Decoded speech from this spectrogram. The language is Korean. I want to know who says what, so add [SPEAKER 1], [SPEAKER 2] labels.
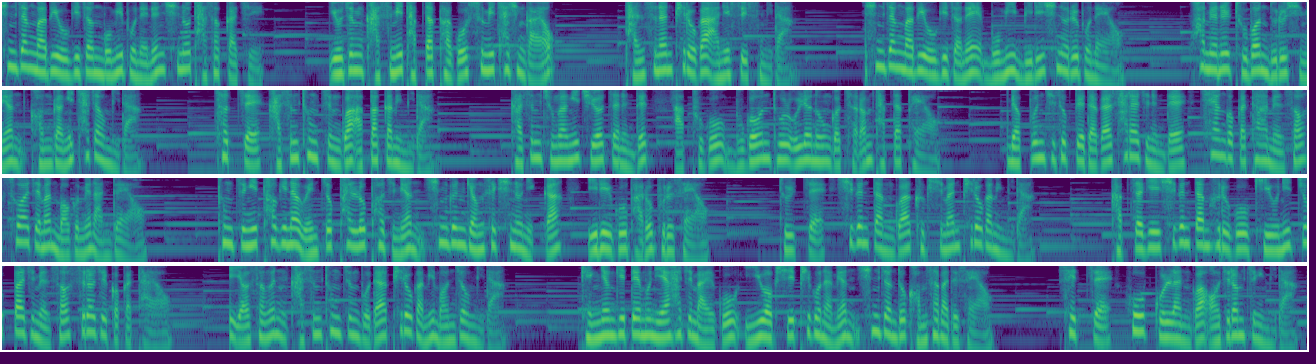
[SPEAKER 1] 심장마비 오기 전 몸이 보내는 신호 다섯 가지. 요즘 가슴이 답답하고 숨이 차신가요? 단순한 피로가 아닐 수 있습니다. 심장마비 오기 전에 몸이 미리 신호를 보내요. 화면을 두 번 누르시면 건강이 찾아옵니다. 첫째, 가슴 통증과 압박감입니다. 가슴 중앙이 쥐어짜는 듯 아프고 무거운 돌 올려놓은 것처럼 답답해요. 몇 분 지속되다가 사라지는데 체한 것 같아 하면서 소화제만 먹으면 안 돼요. 통증이 턱이나 왼쪽 팔로 퍼지면 심근경색 신호니까 119 바로 부르세요. 둘째, 식은땀과 극심한 피로감입니다. 갑자기 식은땀 흐르고 기운이 쭉 빠지면서 쓰러질 것 같아요. 여성은 가슴 통증보다 피로감이 먼저 옵니다. 갱년기 때문이야 하지 말고 이유 없이 피곤하면 심전도 검사 받으세요. 셋째, 호흡 곤란과 어지럼증입니다.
